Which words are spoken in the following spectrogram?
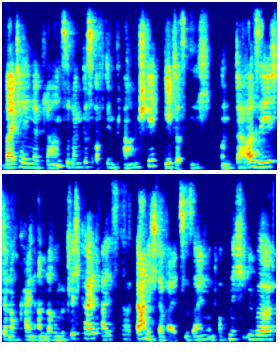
weiterhin der Plan. Solange das auf dem Plan steht, geht das nicht. Und da sehe ich dann auch keine andere Möglichkeit, als da gar nicht dabei zu sein und auch nicht über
